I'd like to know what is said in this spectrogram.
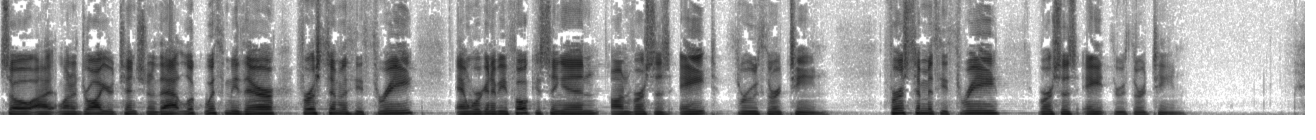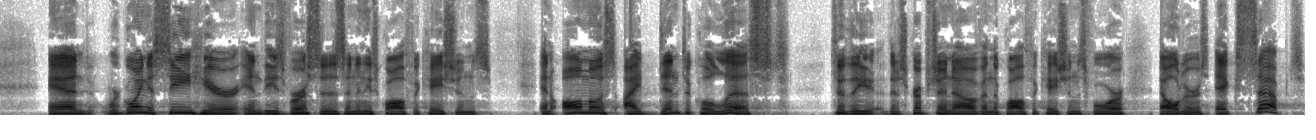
So, I want to draw your attention to that. Look with me there, 1 Timothy 3 and we're going to be focusing in on verses 8 through 13. 1 Timothy 3, verses 8 through 13. And we're going to see here in these verses and in these qualifications an almost identical list to the, the description of and the qualifications for elders, except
